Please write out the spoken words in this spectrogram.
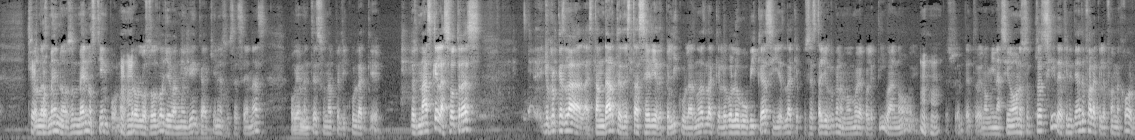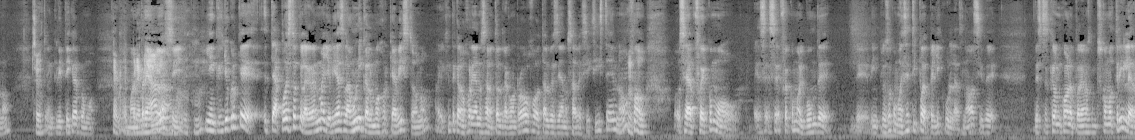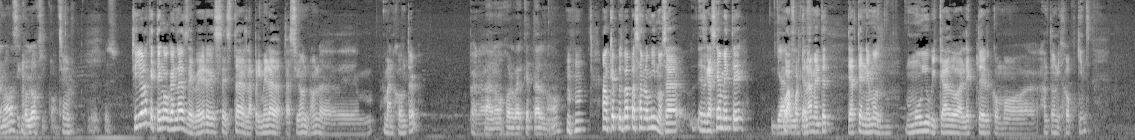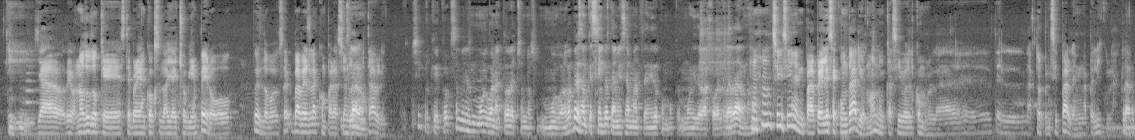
Sí, son las menos, son menos tiempo, ¿no? Pero los dos lo llevan muy bien, cada quien en sus escenas. Obviamente es una película que, pues más que las otras, yo creo que es la, la estandarte de esta serie de películas, ¿no? Es la que luego luego ubicas y es la que pues está yo creo que en la memoria colectiva, ¿no? Y, pues, entre nominaciones, pues sí, definitivamente fue a la que le fue mejor, ¿no? sí. En crítica como Em- como en premios y, y en que yo creo que te apuesto que la gran mayoría es la única a lo mejor que ha visto, ¿no? Hay gente que a lo mejor ya no sabe todo el dragón rojo, o tal vez ya no sabe si existen, ¿no? O, o sea, fue como, ese, ese fue como el boom de, de, de incluso como ese tipo de películas, ¿no? Así de, de este, ¿cómo le podríamos? Pues como thriller, ¿no? Psicológico. Sí. Pues, Sí, yo lo que tengo ganas de ver es esta, la primera adaptación, ¿no? La de Manhunter. Para... a lo mejor ver qué tal, ¿no? Ujú. Aunque pues va a pasar lo mismo, o sea, desgraciadamente Ya o ubicas- afortunadamente ya tenemos muy ubicado a Lecter como a Anthony Hopkins y ya digo, no dudo que este Brian Cox lo haya hecho bien, pero pues lo, va a haber la comparación Claro. inevitable. Sí, porque Cox también es muy buen actor, ha hecho unos muy buenos papeles, aunque siempre también se ha mantenido como que muy debajo del radar, ¿no? Sí, sí, en papeles secundarios, ¿no? Nunca ha sido él como la, el actor principal en una película. Claro.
